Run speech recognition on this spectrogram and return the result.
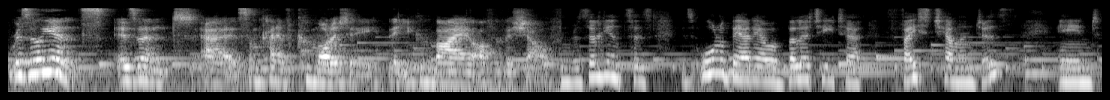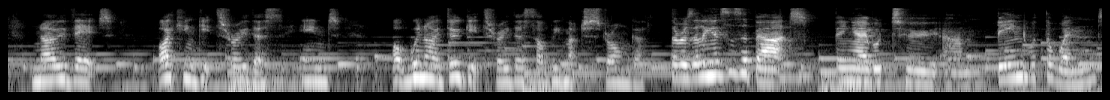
Resilience isn't uh, some kind of commodity that you can buy off of a shelf. Resilience is, is all about our ability to face challenges and know that I can get through this and when I do get through this I'll be much stronger. The resilience is about being able to um, bend with the wind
